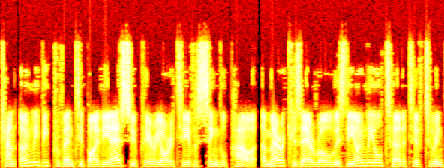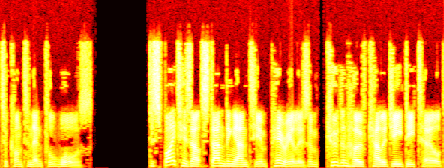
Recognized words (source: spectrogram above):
can only be prevented by the air superiority of a single power. America's air role is the only alternative to intercontinental wars. Despite his outstanding anti-imperialism, Coudenhove-Kalergi detailed,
